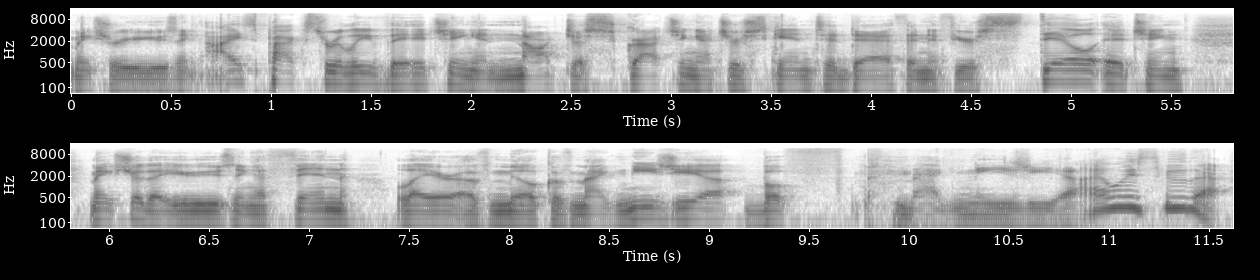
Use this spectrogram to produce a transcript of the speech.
Make sure you're using ice packs to relieve the itching and not just scratching at your skin to death. And if you're still itching, make sure that you're using a thin layer of milk of magnesia magnesia. I always do that.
